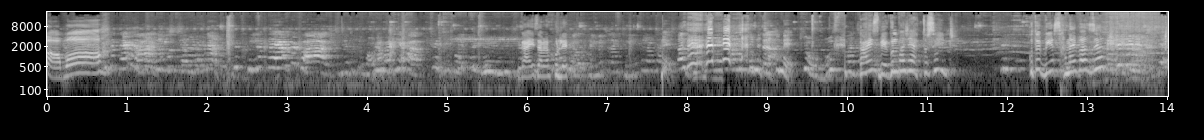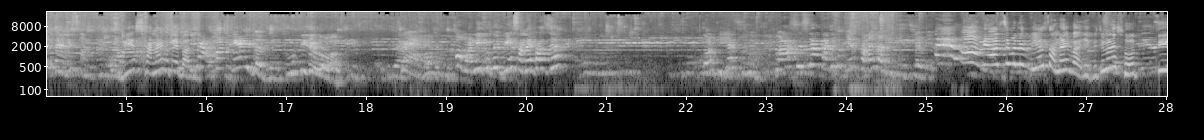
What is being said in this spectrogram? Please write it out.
বাবা। গাইস আমরা খুলে গাইস বেগুন ভাজা এত সেন্ট কোথায় বিয়ে সানাই বাজছে? বিয়ে সানায় হতে মানে বাজছে আমি আসছি বলে বিয়ে সানাই বাজে দিচ্ছি মানে সত্যি।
